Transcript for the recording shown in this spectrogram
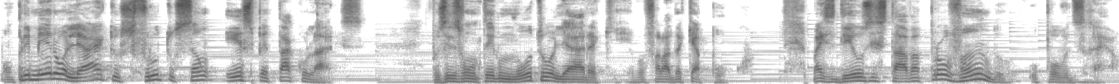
Bom, primeiro olhar que os frutos são espetaculares. Depois eles vão ter um outro olhar aqui, eu vou falar daqui a pouco. Mas Deus estava provando o povo de Israel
